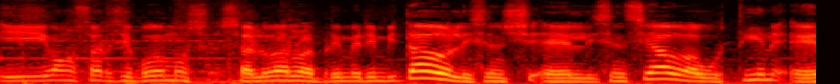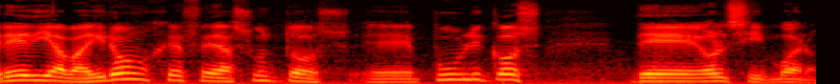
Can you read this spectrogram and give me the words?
y vamos a ver si podemos saludarlo al primer invitado, el, licenciado Agustín Heredia Bayrón, jefe de Asuntos eh, Públicos de Olsim. Bueno,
